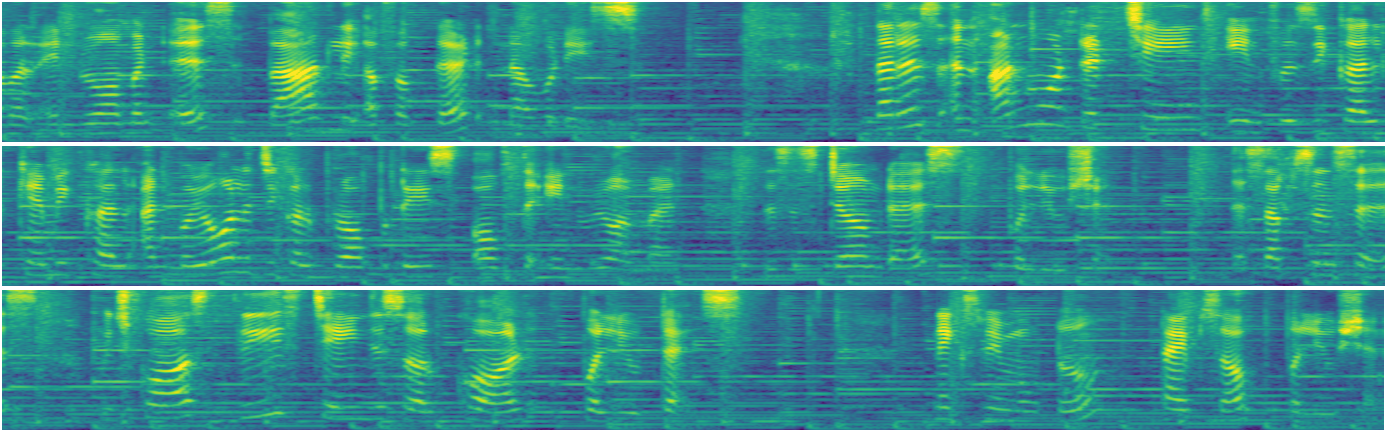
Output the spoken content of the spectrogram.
our environment is badly affected nowadays. There is an unwanted change in physical chemical and biological properties of the environment. This is termed as pollution. The substances which cause these changes are called pollutants next we move to types of pollution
